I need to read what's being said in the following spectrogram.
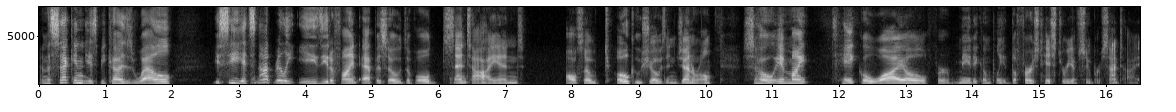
And the second is because, well, you see, it's not really easy to find episodes of old Sentai and also Toku shows in general, so it might take a while for me to complete the first history of Super Sentai.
